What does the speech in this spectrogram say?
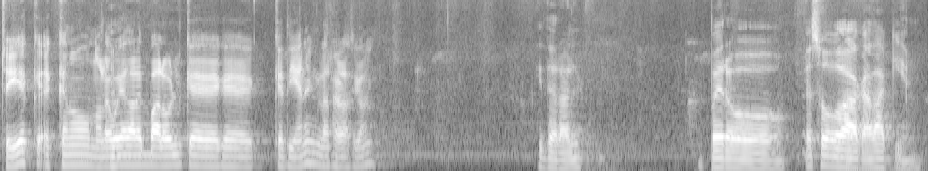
Sí, es que, es que no, no le voy a dar el valor que, que, que tienen las relaciones. Literal. Pero eso a cada quien.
